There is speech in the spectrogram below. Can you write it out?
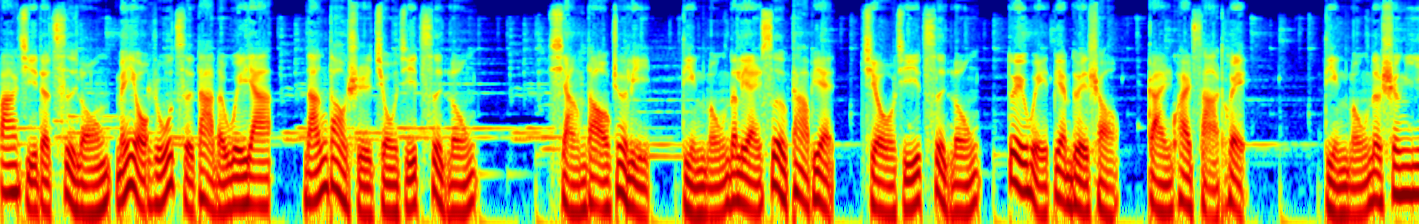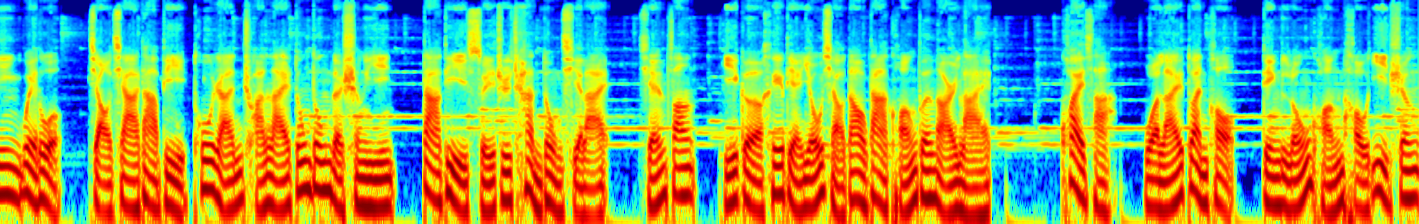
八级的刺龙没有如此大的威压，难道是九级刺龙？想到这里，顶龙的脸色大变。九级刺龙对尾变对手，赶快撒退！顶龙的声音未落，脚下大地突然传来咚咚的声音，大地随之颤动起来。前方一个黑点由小到大狂奔而来，快撒！我来断后！顶龙狂吼一声，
